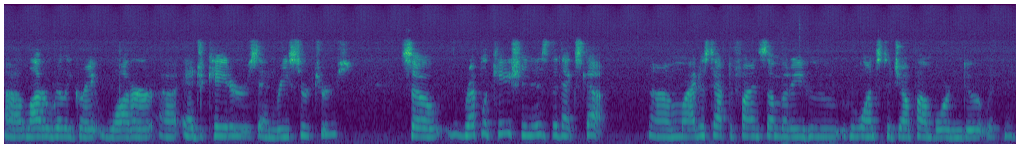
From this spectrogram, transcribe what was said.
uh, a lot of really great water uh, educators and researchers. So replication is the next step. Um, I just have to find somebody who, who wants to jump on board and do it with me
